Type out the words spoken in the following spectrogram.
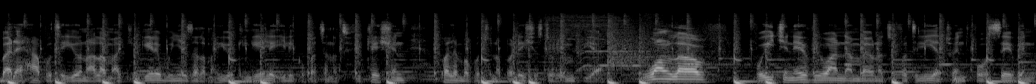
Baada ya hapo, utaiona alama ya kengele, bonyeza alama hiyo kengele ili kupata notification pale ambapo tunapandisha stori mpya. One love for each and everyone ambaye unatufuatilia 24/7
